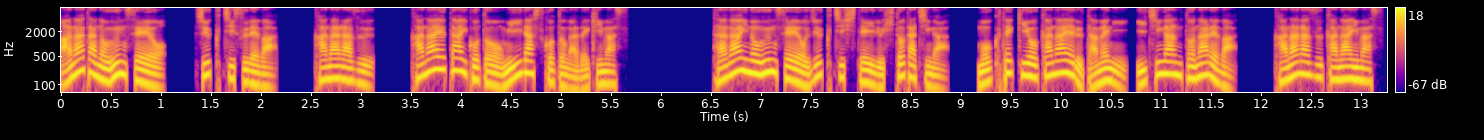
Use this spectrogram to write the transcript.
あなたの運勢を熟知すれば、必ず、叶えたいことを見いだすことができます。互いの運勢を熟知している人たちが、目的を叶えるために一丸となれば、必ず叶います。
